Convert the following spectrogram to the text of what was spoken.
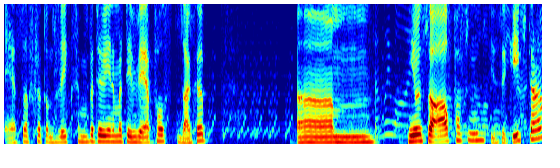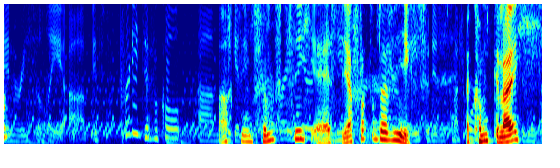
Er ist auf Flat unterwegs. Haben wir bitte jemand den WR-Posten? Danke. Ähm, hier müssen wir aufpassen, diese Gegner. 1850, er ist sehr flott unterwegs. Er kommt gleich.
